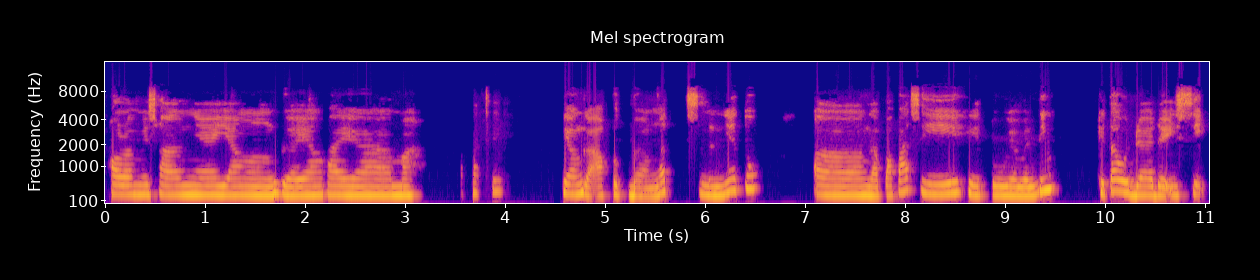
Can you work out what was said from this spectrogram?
kalau misalnya yang gak yang kayak mah apa sih? Yang gak akut banget sebenarnya tuh eh, nggak uh, apa-apa sih itu yang penting kita udah ada isi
